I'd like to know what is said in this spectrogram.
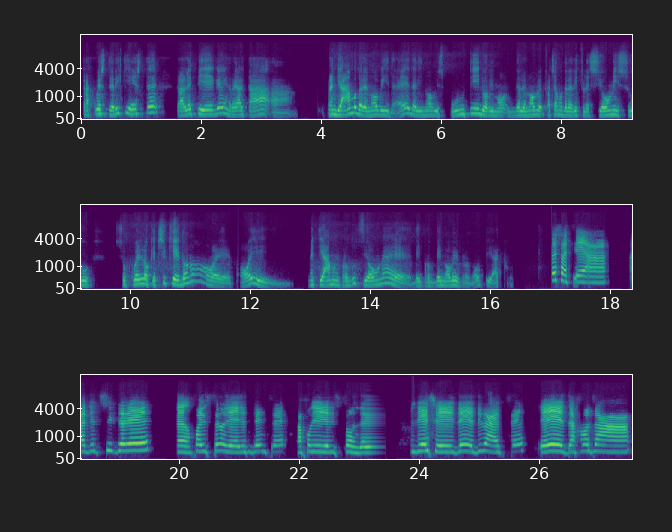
tra queste richieste, tra le pieghe, in realtà prendiamo delle nuove idee, degli nuovi spunti, nuovi delle nuove, facciamo delle riflessioni su, su quello che ci chiedono e poi mettiamo in produzione dei, dei nuovi prodotti. Ecco come fate a, a decidere eh, quali sono le esigenze a cui rispondere? 10 idee diverse e da cosa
